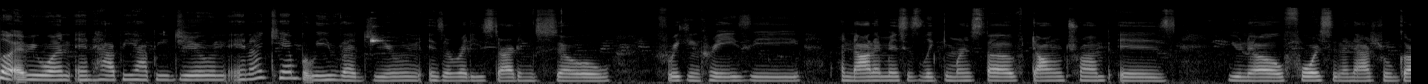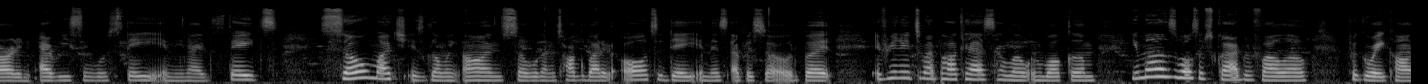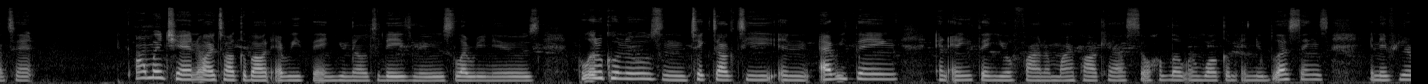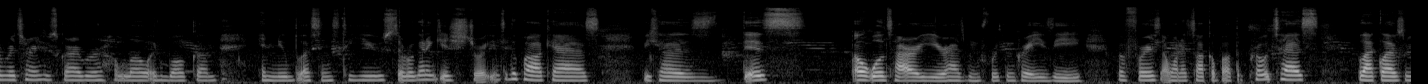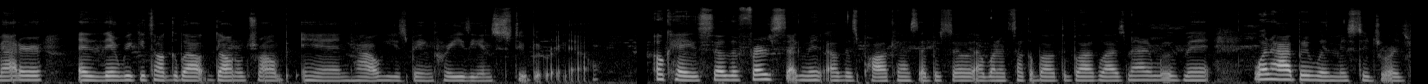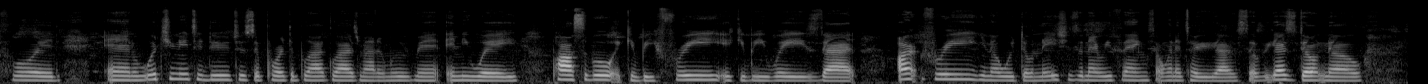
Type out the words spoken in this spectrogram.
Hello, everyone, and happy, happy June. And I can't believe that June is already starting so freaking crazy. Anonymous is leaking more stuff. Donald Trump is, you know, forcing the National Guard in every single state in the United States. So much is going on, so we're going to talk about it all today in this episode. But if you're new to my podcast, hello and welcome. You might as well subscribe and follow for great content. On my channel, I talk about everything, you know, today's news, celebrity news, political news, and TikTok tea, and everything and anything you'll find on my podcast. So, hello and welcome and new blessings. And if you're a returning subscriber, hello and welcome and new blessings to you. So, we're going to get straight into the podcast because this oh, whole entire year has been freaking crazy. But first, I want to talk about the protests, Black Lives Matter, and then we could talk about Donald Trump and how he's being crazy and stupid right now. Okay, so the first segment of this podcast episode, I want to talk about the Black Lives Matter movement, what happened with Mr. George Floyd, and what you need to do to support the Black Lives Matter movement any way possible. It can be free, it can be ways that aren't free, you know, with donations and everything. So I'm going to tell you guys. So if you guys don't know,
